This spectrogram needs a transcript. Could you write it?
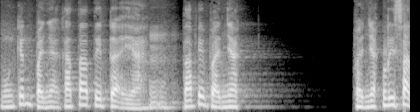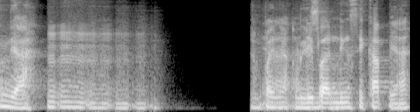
mungkin banyak kata tidak ya, Mm-mm. tapi banyak banyak lisan ya, banyak Ya, lisan dibanding sikap ya.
